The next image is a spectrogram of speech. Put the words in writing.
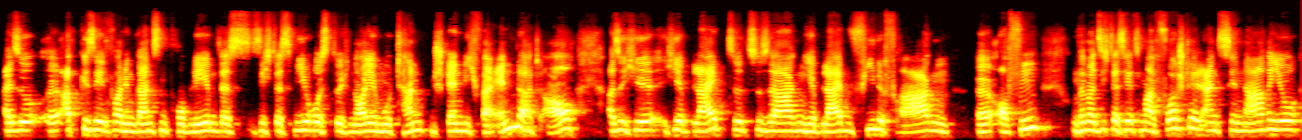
Also äh, abgesehen von dem ganzen Problem, dass sich das Virus durch neue Mutanten ständig verändert auch. Also hier, hier bleibt sozusagen, hier bleiben viele Fragen äh, offen. Und wenn man sich das jetzt mal vorstellt, ein Szenario,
